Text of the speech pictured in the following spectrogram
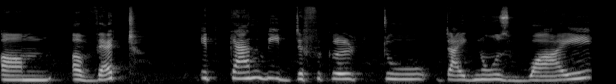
um, a vet, it can be difficult to diagnose why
